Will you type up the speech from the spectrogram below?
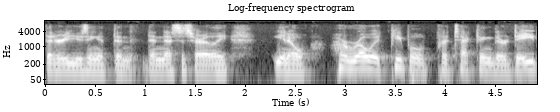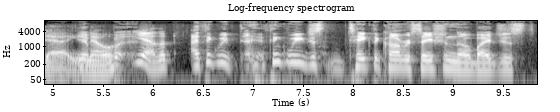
that are using it than than necessarily you know heroic people protecting their data you yeah, know? but yeah that, i think we i think we just take the conversation though by just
